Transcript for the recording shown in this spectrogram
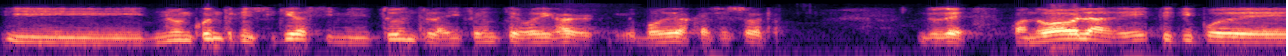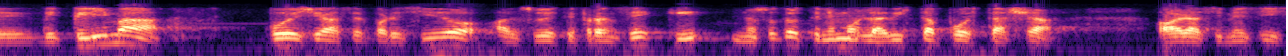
y no encuentro ni siquiera similitud entre las diferentes bodegas, bodegas que asesoro. Entonces, cuando habla de este tipo de, de clima, puede llegar a ser parecido al sudeste francés, que nosotros tenemos la vista puesta allá. Ahora, si me decís,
